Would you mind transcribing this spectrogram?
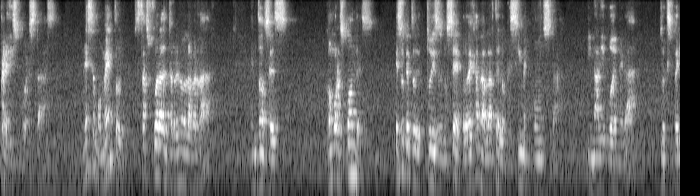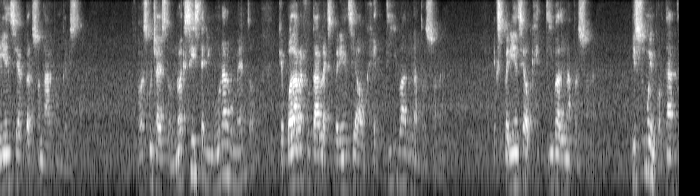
predispuestas. En ese momento estás fuera del terreno de la verdad. Entonces, ¿cómo respondes? Eso que tú, dices, no sé, pero déjame hablarte de lo que sí me consta y nadie puede negar, tu experiencia personal con Cristo. Ahora escucha esto, no existe ningún argumento que pueda refutar la experiencia objetiva de una persona. Experiencia objetiva de una persona. Y eso es muy importante,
